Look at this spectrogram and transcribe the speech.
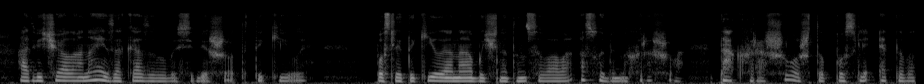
— отвечала она и заказывала себе шот текилы. После текилы она обычно танцевала особенно хорошо. Так хорошо, что после этого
